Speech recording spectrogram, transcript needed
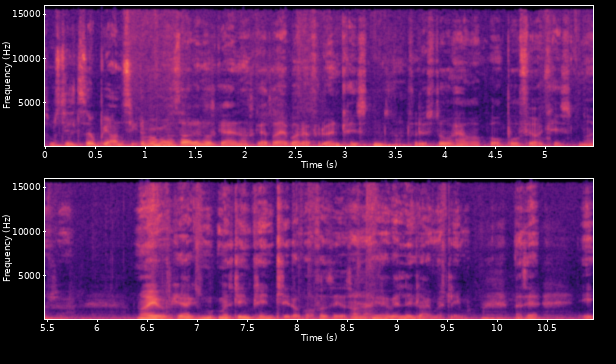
som stilte seg opp i ansiktet på meg og sa det, nå skal jeg, jeg drepe deg for du er en kristen. Sant? For du står her oppe og påfører kristne. Altså. Nå er jeg jo ikke jeg muslimfiendtlig, for å si det sånn. Jeg er veldig glad i muslimer. Men jeg, i,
